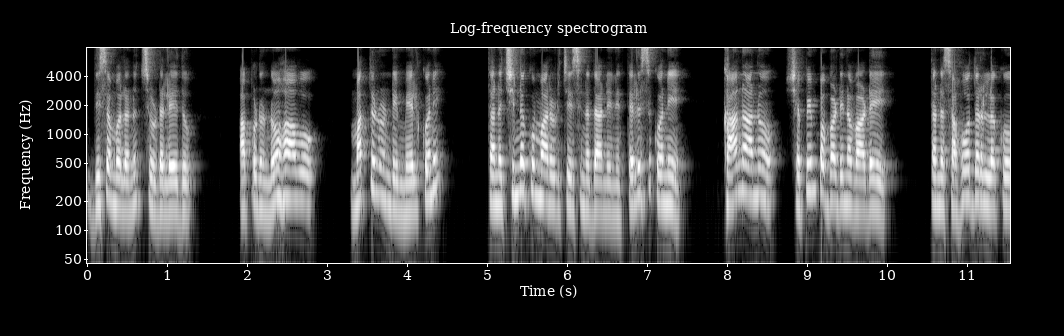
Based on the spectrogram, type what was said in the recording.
దిశములను చూడలేదు. అప్పుడు నోహావు మత్తు నుండి మేల్కొని తన చిన్న కుమారుడు చేసిన దానిని తెలుసుకొని కానాను శపింపబడినవాడే తన సహోదరులకు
